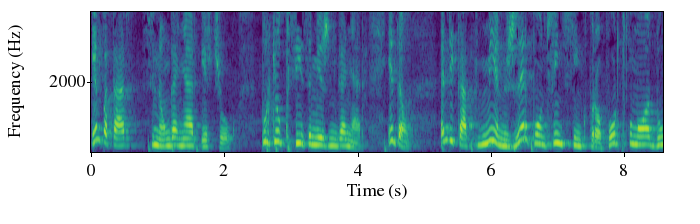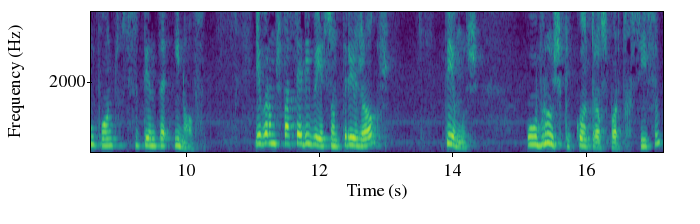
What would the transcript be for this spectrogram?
empatar, se não ganhar este jogo. Porque ele precisa mesmo ganhar. Então, Handicap menos 0.25 para o Porto, com modo de 1.79. E agora vamos para a Série B. São três jogos. Temos o Brusque contra o Sport Recife. Uh,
